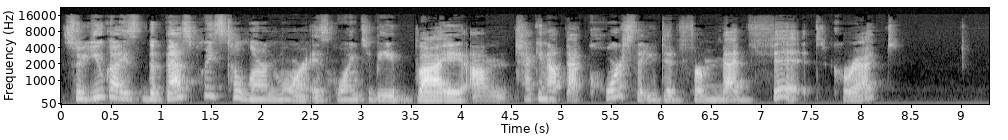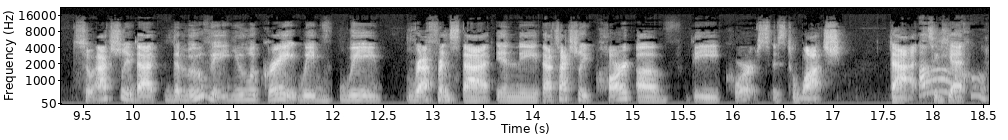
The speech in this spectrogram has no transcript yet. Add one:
So you guys, the best place to learn more is going to be by um, checking out that course that you did for MedFit, correct? So actually that the movie you look great we we referenced that in the that's actually part of the course is to watch that to Oh, get cool.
